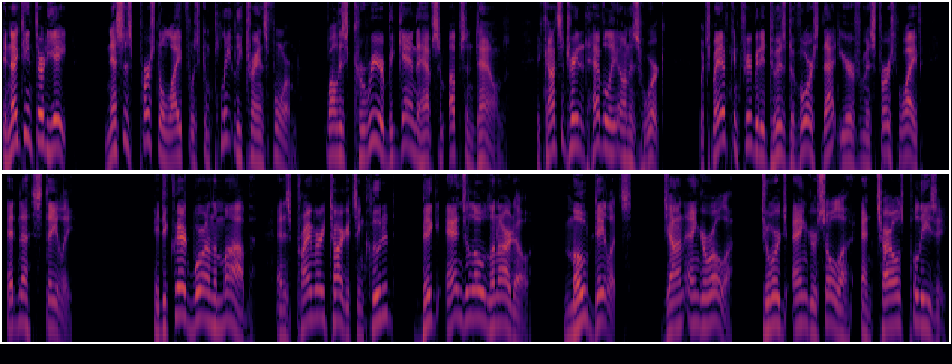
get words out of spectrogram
In 1938, Ness's personal life was completely transformed. While his career began to have some ups and downs, he concentrated heavily on his work, which may have contributed to his divorce that year from his first wife, Edna Staley. He declared war on the mob, and his primary targets included Big Angelo Lonardo, Moe Dalitz, John Angarola, George Angersola, and Charles Polizzi.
